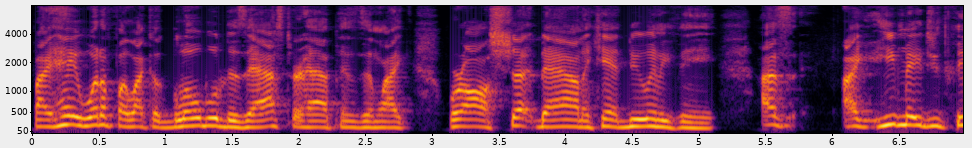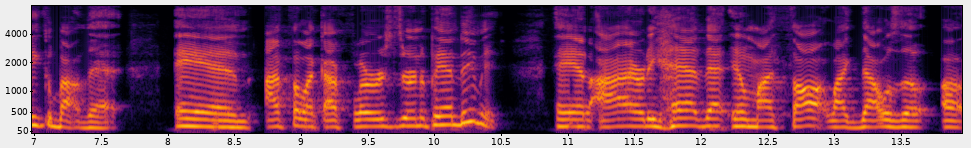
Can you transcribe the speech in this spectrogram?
like, hey, what if a, like a global disaster happens and like we're all shut down and can't do anything? I like, he made you think about that. And I felt like I flourished during the pandemic and I already had that in my thought. Like that was a, a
